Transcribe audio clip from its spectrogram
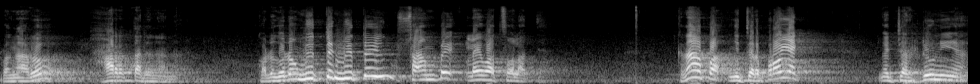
pengaruh harta dan anak. Kadang-kadang meeting-meeting sampai lewat sholatnya. Kenapa? Ngejar proyek, ngejar dunia.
